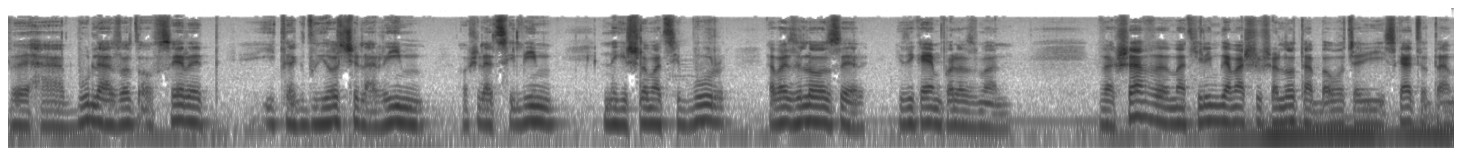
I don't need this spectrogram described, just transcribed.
והבולה הזאת אוסרת התאגדויות של ערים או של אצילים נגד שלום הציבור, אבל זה לא עוזר, כי זה קיים כל הזמן. ועכשיו מתחילים גם השושלות הבאות שאני הזכרתי אותן.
